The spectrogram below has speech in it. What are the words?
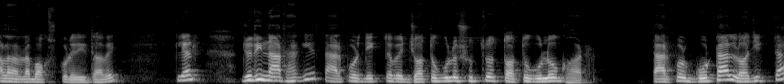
আলাদা আলাদা বক্স করে দিতে হবে। ক্লিয়ার যদি না থাকে, তারপর দেখতে হবে যতগুলো সূত্র, ততগুলো ঘর। তারপর গোটা লজিকটা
